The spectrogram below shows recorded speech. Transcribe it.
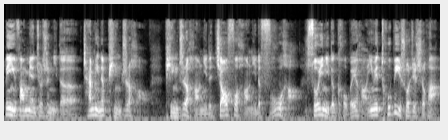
另一方面就是你的产品的品质好。品质好，你的交付好，你的服务好，所以你的口碑好。因为 to B 说句实话，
